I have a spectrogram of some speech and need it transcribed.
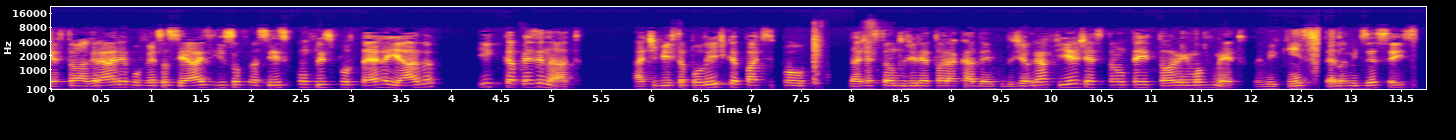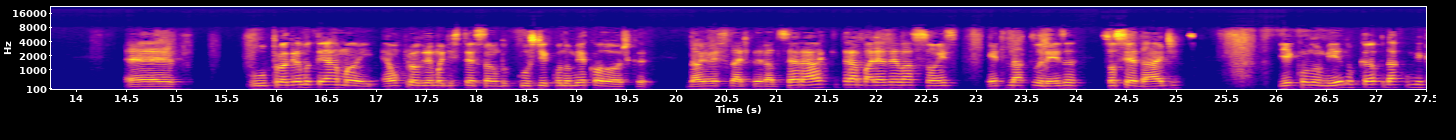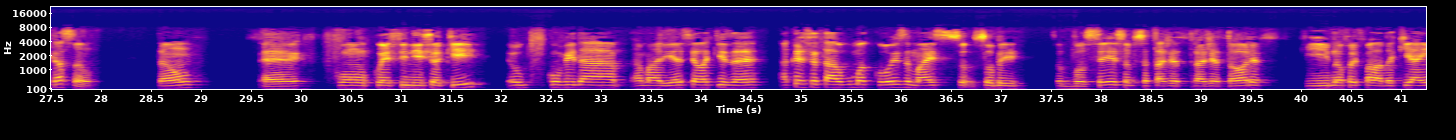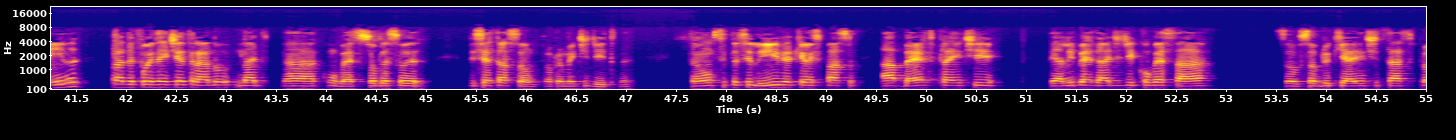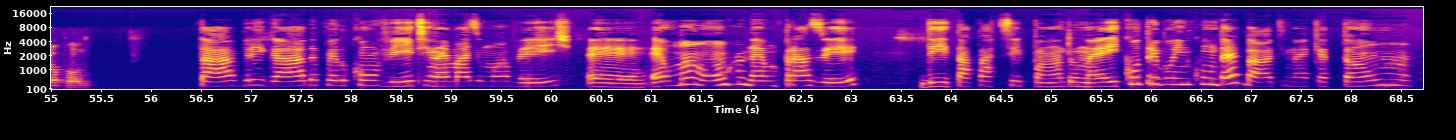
questão agrária, movimentos sociais, Rio São Francisco, conflitos por terra e água e campesinato. Ativista política, participou da gestão do Diretório Acadêmico de Geografia, Gestão Território em Movimento, 2015 até 2016. É, o programa Terra Mãe é um programa de extensão do curso de Economia Ecológica da Universidade Federal do Ceará, que trabalha as relações entre natureza, sociedade e economia no campo da comunicação. Então, é, com, com esse início aqui, eu convido a, a Maria, se ela quiser acrescentar alguma coisa mais so, sobre sobre você, sobre sua trajetória, que não foi falado aqui ainda, para depois a gente entrar no, na, na, conversa sobre a sua dissertação, propriamente dita. Né? Então, sinta-se livre, aqui é um espaço aberto para a gente ter a liberdade de conversar sobre, sobre o que a gente está se propondo. Tá, obrigada pelo convite, né, mais uma vez. É, é uma honra, né, um prazer de estar tá participando, né, e contribuindo com o debate, né, que é tão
